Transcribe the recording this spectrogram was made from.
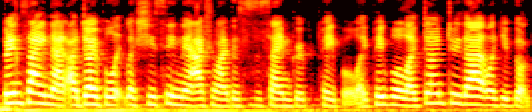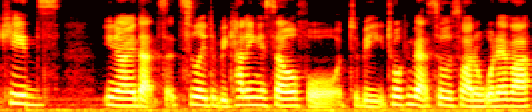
But in saying that, I don't believe, like, she's sitting there acting like this is the same group of people. Like, people are like, don't do that. Like, you've got kids, you know, that's it's silly to be cutting yourself or to be talking about suicide or whatever.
